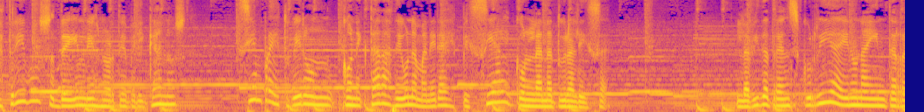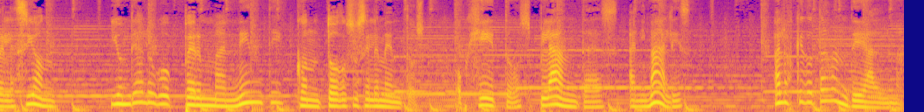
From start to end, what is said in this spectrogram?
Las tribus de indios norteamericanos siempre estuvieron conectadas de una manera especial con la naturaleza. La vida transcurría en una interrelación y un diálogo permanente con todos sus elementos, objetos, plantas, animales, a los que dotaban de alma.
